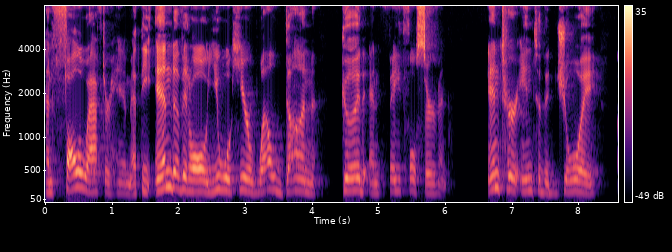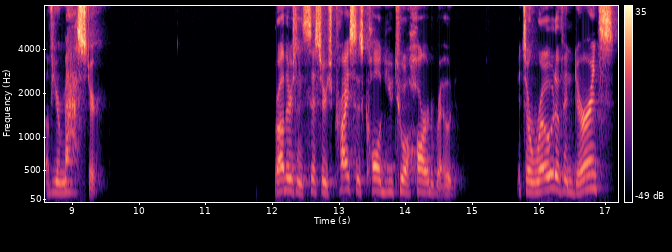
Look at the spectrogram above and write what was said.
and follow after him, at the end of it all, you will hear, Well done, good and faithful servant. Enter into the joy of your master. Brothers and sisters, Christ has called you to a hard road. It's a road of endurance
